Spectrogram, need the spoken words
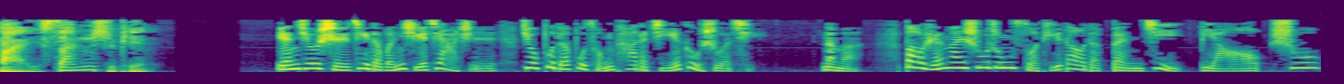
百三十篇。研究《史记》的文学价值，就不得不从它的结构说起。那么，《报任安书》中所提到的本纪、表、书、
